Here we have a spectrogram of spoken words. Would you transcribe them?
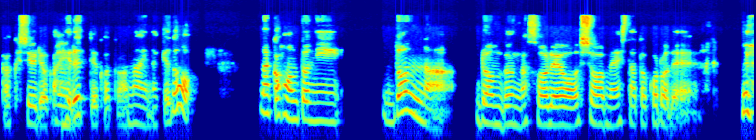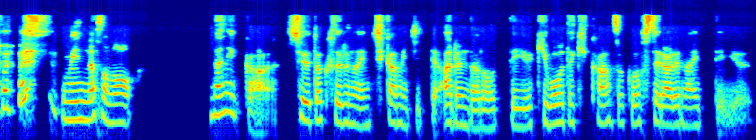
学習量が減るっていうことはないんだけど、うん、なんか本当に、どんな論文がそれを証明したところで みんなその、何か習得するのに近道ってあるんだろうっていう希望的観測を捨てられないっていう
